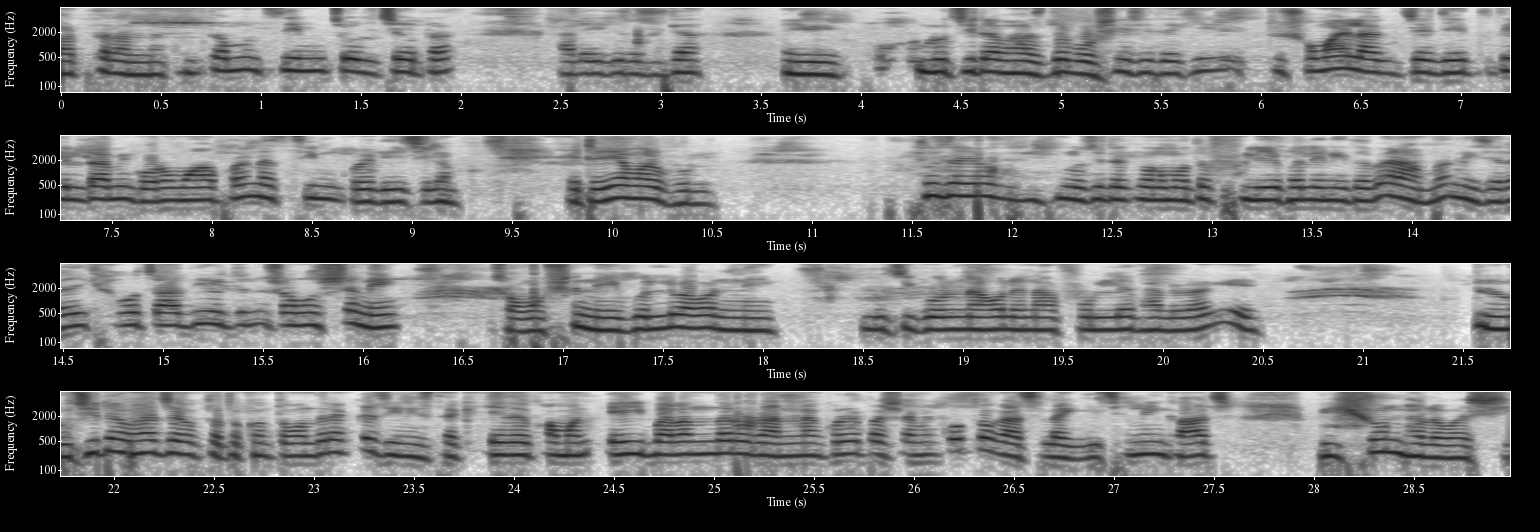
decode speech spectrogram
ভাতটা রান্না করি। তেমন সিম চলছে ওটা। আর এই যে লুচিটা এই লুচিটা ভাজতে বসিয়েছি, দেখি একটু সময় লাগছে। যেহেতু তেলটা আমি গরম হওয়ার পরে না, সিম করে দিয়েছিলাম। এটাই আমার ভুল। তো যাই হোক লুচিটাকে কোনো মতো ফুলিয়ে ফালিয়ে নিতে হবে। আর আমরা নিজেরাই খাব চা দিয়ে ওই জন্য সমস্যা নেই। সমস্যা নেই বললেও আবার নেই। লুচি গোল না হলে না ফুললে ভালো লাগে? লুচিটা ভাজা হোক, ততক্ষণ তোমাদের একটা জিনিস থাকে। এই দেখো আমার এই বারান্দারও রান্নাঘরের পাশে আমি কত গাছ লাগিয়েছি, আমি গাছ ভীষণ ভালোবাসি।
